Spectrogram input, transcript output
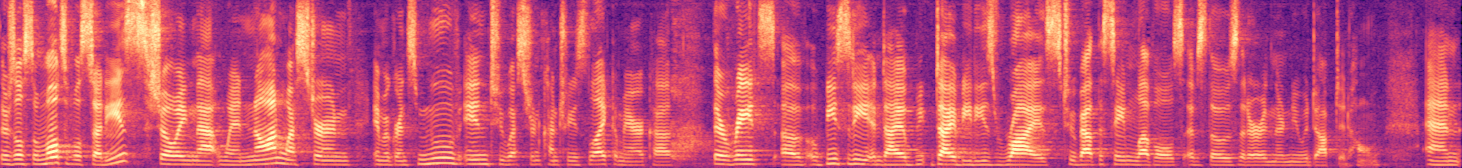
There's also multiple studies showing that when non-Western immigrants move into Western countries like America, their rates of obesity and diabetes rise to about the same levels as those that are in their new adopted home. And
